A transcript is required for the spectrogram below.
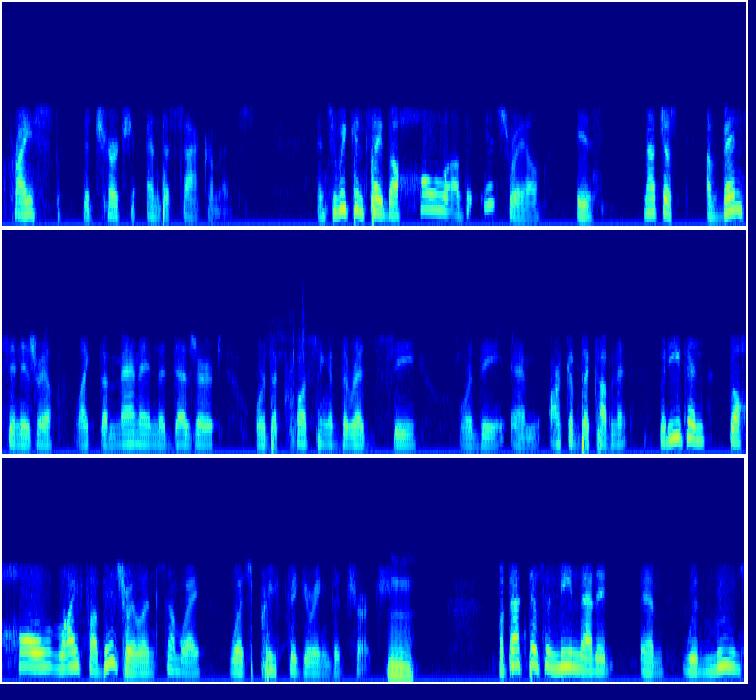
Christ, the church, and the sacraments. And so we can say the whole of Israel is not just events in Israel like the manna in the desert or the crossing of the Red Sea or the um, Ark of the Covenant, but even the whole life of Israel in some way was prefiguring the church. Mm. But that doesn't mean that it um, would lose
